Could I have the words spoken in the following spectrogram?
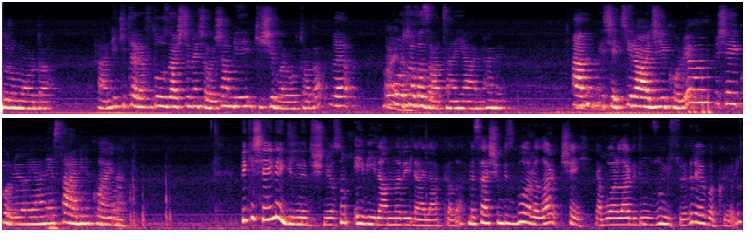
durum orada. Yani iki tarafı da uzlaştırmaya çalışan bir kişi var ortada ve Aynen. ortada zaten yani hani hem şey kiracıyı koruyor hem şey koruyor yani ev sahibini koruyor. Aynen. Peki şeyle ilgili ne düşünüyorsun? Ev ilanlarıyla alakalı. Mesela şimdi biz bu aralar şey, ya bu aralar dedim uzun bir süredir ev bakıyoruz.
